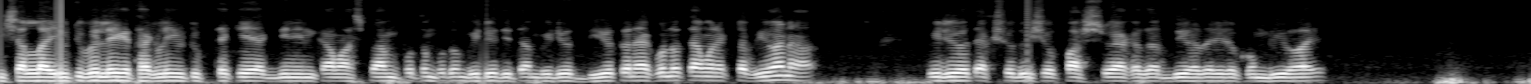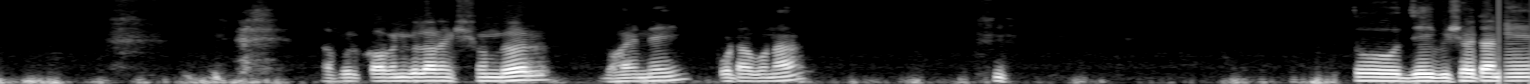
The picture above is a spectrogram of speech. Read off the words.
ইনশাল্লাহ ইউটিউবে লেগে থাকলে ইউটিউব থেকে একদিন ইনকাম আসবে। আমি প্রথম প্রথম ভিডিও দিতাম, ভিডিও ভিউ তো না, এখনও তেমন একটা ভিউ হয় না। ভিডিওতে একশো, দুইশো, পাঁচশো, এক হাজার, দুই হাজার এরকম ভিউ হয়। তারপর কমেন্টগুলো অনেক সুন্দর, ভয় নেই, পোটাবো না। তো যেই বিষয়টা নিয়ে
